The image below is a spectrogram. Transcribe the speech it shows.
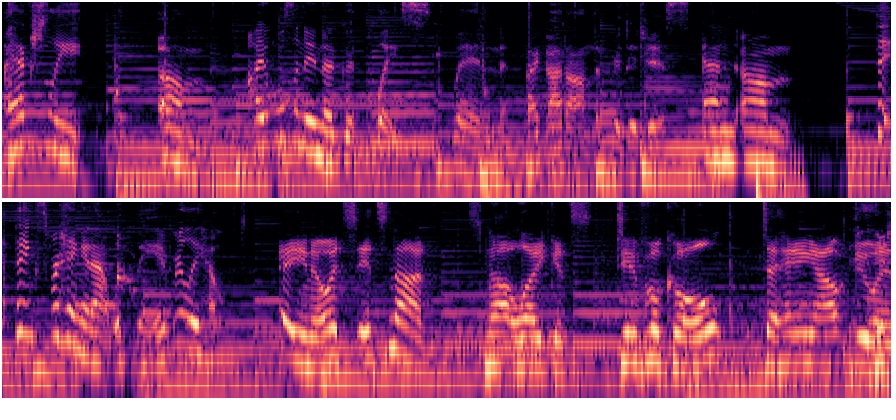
I actually, um, I wasn't in a good place when I got on the prodigious, and um, th- thanks for hanging out with me. It really helped. Hey, you know, it's it's not it's not like it's difficult to hang out doing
